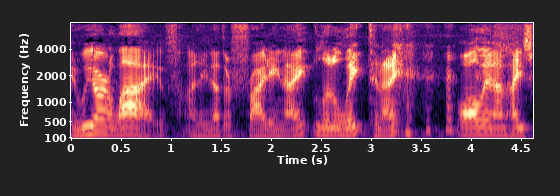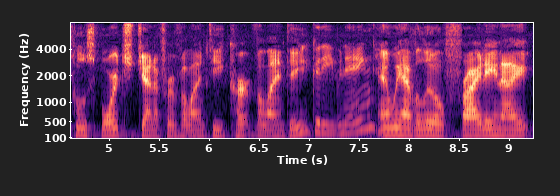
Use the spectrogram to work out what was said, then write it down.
And we are live on another Friday night, a little late tonight. All in on high school sports. Jennifer Valenti, Kurt Valenti. Good evening. And we have a little Friday night.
